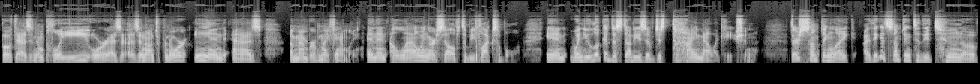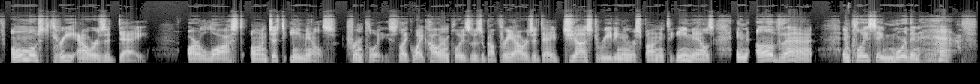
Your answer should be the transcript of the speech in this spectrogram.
both as an employee or as, as an entrepreneur and as a member of my family. And then allowing ourselves to be flexible. And when you look at the studies of just time allocation, there's something like, I think it's something to the tune of almost three hours a day are lost on just emails for employees. Like white collar employees lose about three hours a day just reading and responding to emails. And of that, employees say more than half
